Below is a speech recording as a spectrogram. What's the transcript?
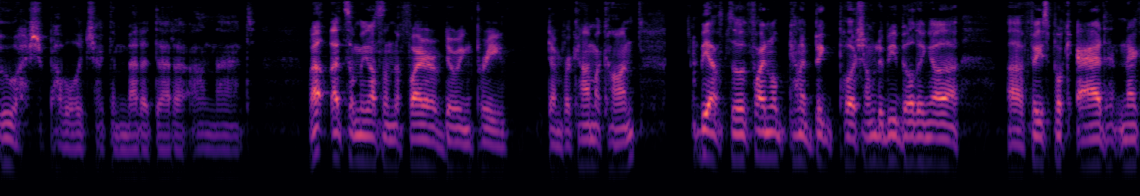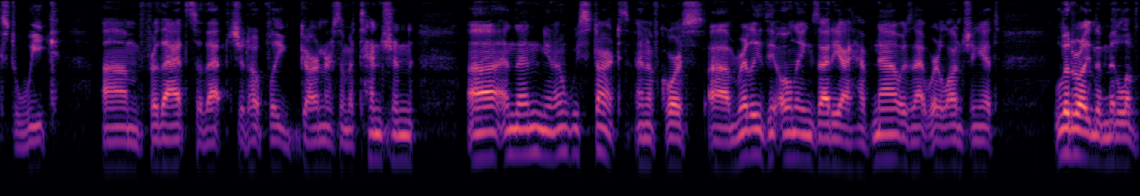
Ooh, I should probably check the metadata on that. Well, that's something else on the fire of doing pre Denver Comic Con. But yeah, so the final kind of big push. I'm going to be building a, a Facebook ad next week um, for that, so that should hopefully garner some attention. Uh, and then, you know, we start. And of course, um, really the only anxiety I have now is that we're launching it literally in the middle of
